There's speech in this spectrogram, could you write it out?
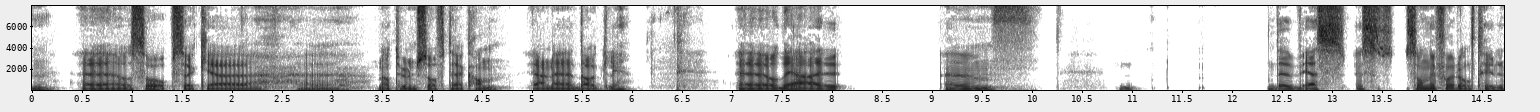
Mm. Eh, og så oppsøker jeg eh, naturen så ofte jeg kan, gjerne daglig. Eh, og det er ehm, det, s- Sånn i forhold til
